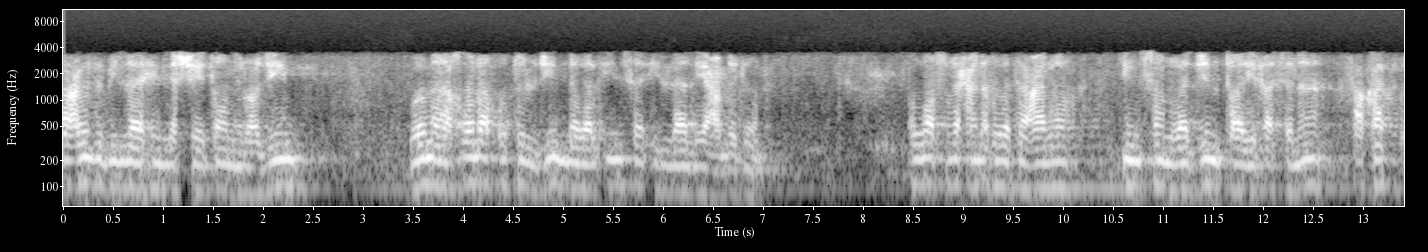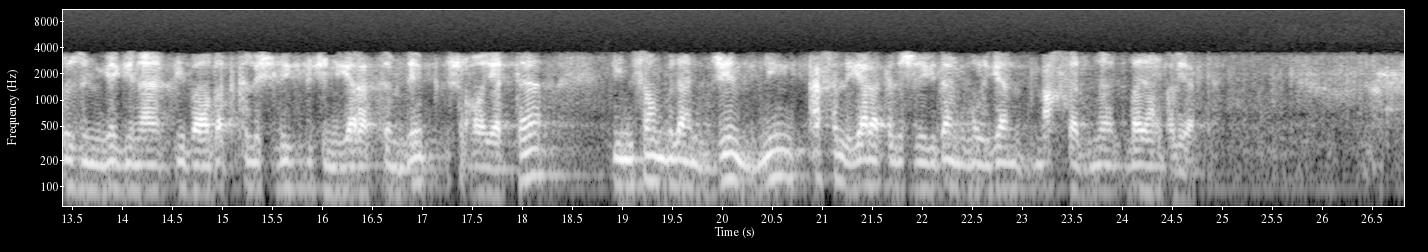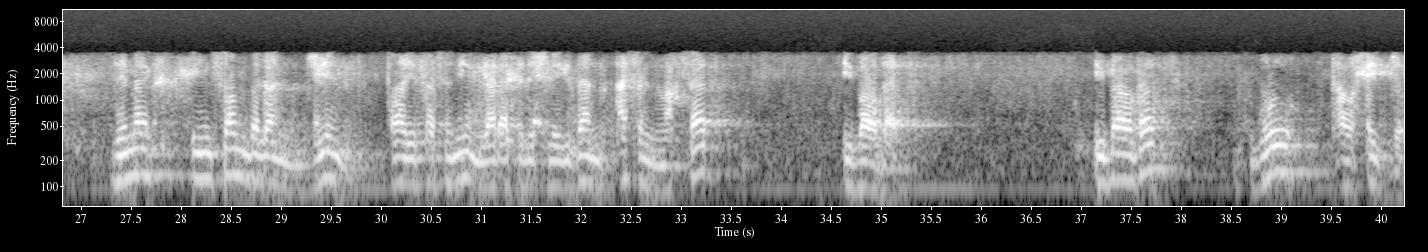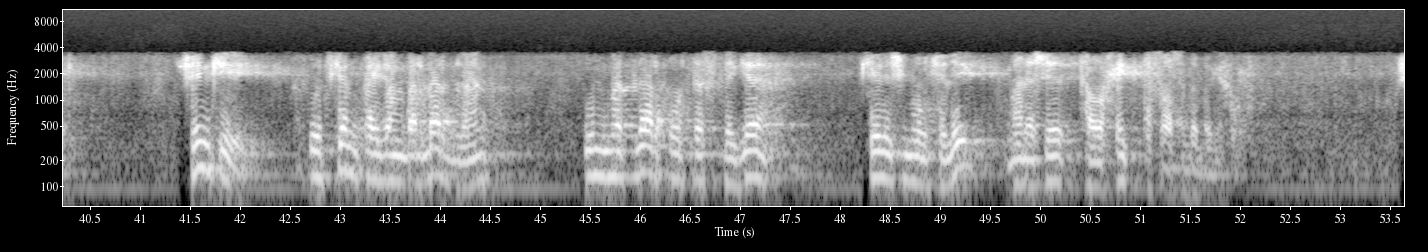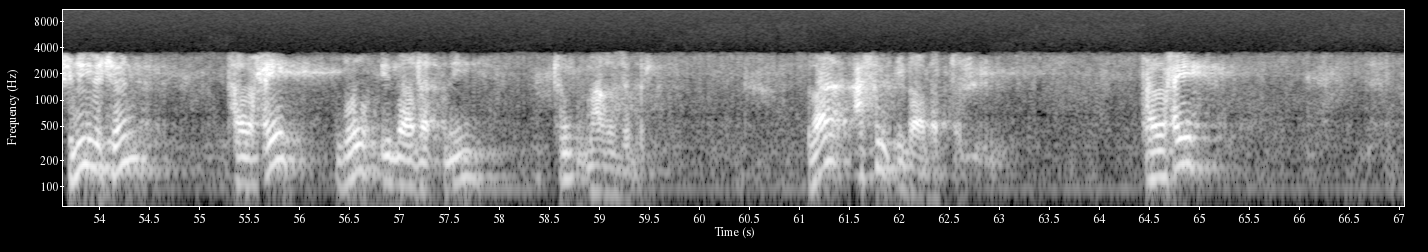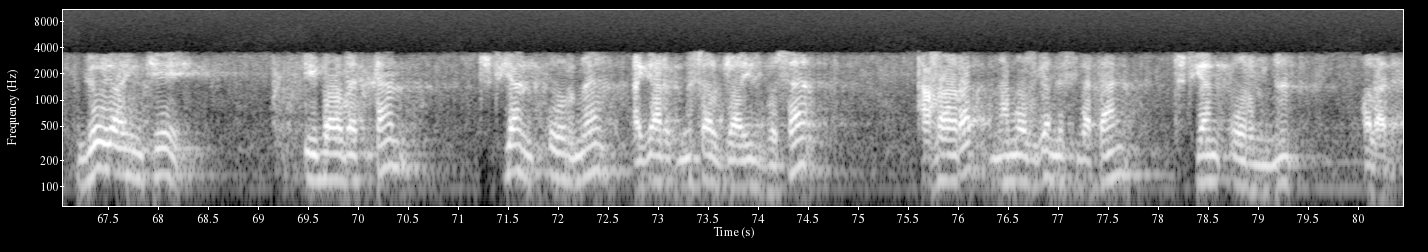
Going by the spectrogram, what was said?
أعوذ بالله من الشيطان الرجيم وما خلقت الجن والإنس إلا ليعبدون alloh subhanahu va taolo inson va jin toifasini faqat o'zimgagina ibodat qilishlik uchun yaratdim deb shu oyatda inson bilan jinning asl yaratilishligidan bo'lgan maqsadni bayon qilyapti demak inson bilan jin toifasining yaratilishligidan asl maqsad ibodat. Ibodat bu tavhiddir. Chunki o'tgan payg'ambarlar bilan ummatlar o'rtasidagi kelishmovchilik mana shu tavhid asosida bo'lgan. Shuning uchun tavhid bu ibodatning tub mag'zidir. Va asl ibodatdir. Tavhid go'yoki ibodatdan tutgan o'rni agar misol joiz bo'lsa tahorat namozga nisbatan tutgan o'rnini oladi.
